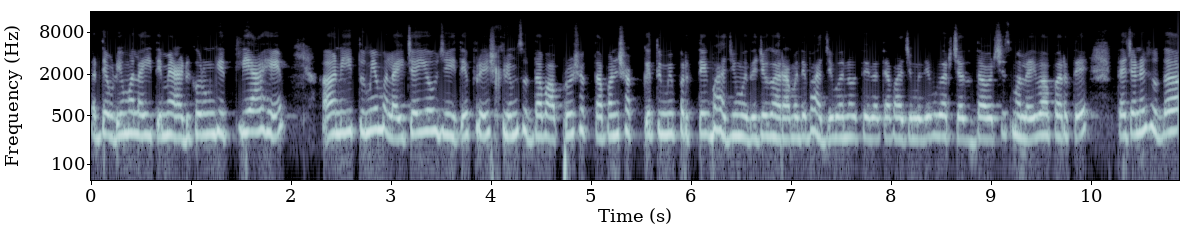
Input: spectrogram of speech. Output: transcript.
तर तेवढी मलाई इथे मी ॲड करून घेतली आहे. आणि तुम्ही मलाईच्या ऐवजी इथे फ्रेश क्रीमसुद्धा वापरू शकता. पण शक्य तुम्ही प्रत्येक भाजीमध्ये जे घरामध्ये भाजी बनवते ना त्या भाजीमध्ये घरच्या दुधावरचीच मलाई वापरते. त्याच्याने सुद्धा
